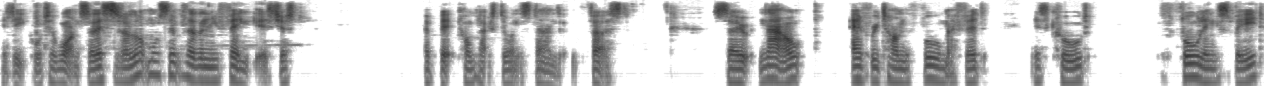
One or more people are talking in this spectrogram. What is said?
is equal to 1. So this is a lot more simpler than you think, it's just a bit complex to understand at first. So now, every time the fall method is called falling speed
